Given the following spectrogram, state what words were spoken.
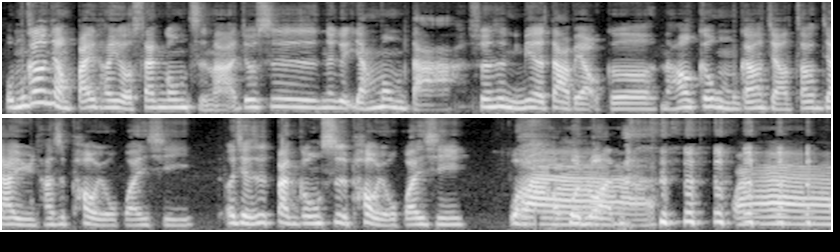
我们刚刚讲白团有三公子嘛，就是那个杨孟达算是里面的大表哥，然后跟我们刚刚讲张嘉瑜他是炮友关系，而且是办公室炮友关系。哇，好混乱！哇，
